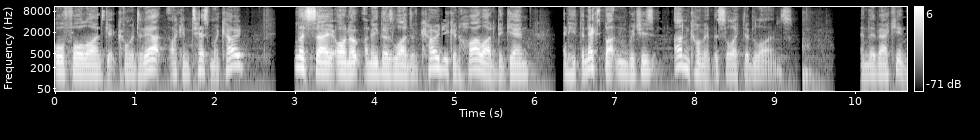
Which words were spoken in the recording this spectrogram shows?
All four lines get commented out. I can test my code. Let's say, oh no, I need those lines of code. You can highlight it again and hit the next button, which is uncomment the selected lines. And they're back in.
